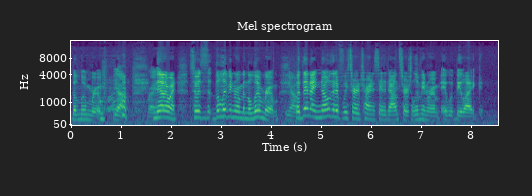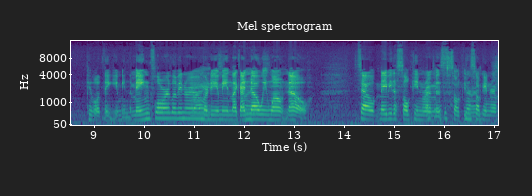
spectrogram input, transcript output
the loom room. Yeah, right. and the other one, so it's the living room and the loom room. Yeah. But then I know that if we started trying to say the downstairs living room, it would be like people would think you mean the main floor living room, or do you mean like I know we won't know? So maybe the sulking room is the sulking the room. sulking room.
